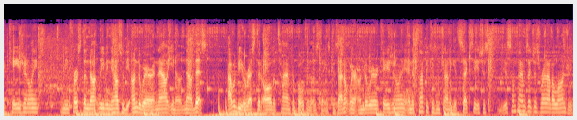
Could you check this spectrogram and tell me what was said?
occasionally? I mean, first the not leaving the house with the underwear, and now, you know, now this. I would be arrested all the time for both of those things because I don't wear underwear occasionally, and it's not because I'm trying to get sexy. It's just sometimes I just run out of laundry.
